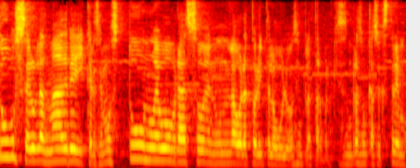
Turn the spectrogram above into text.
tus células madre y crecemos tu nuevo brazo en un laboratorio y te lo volvemos a implantar. Bueno, quizás un brazo, un caso extremo.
